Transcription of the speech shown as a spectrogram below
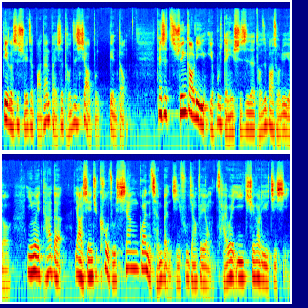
第二个是随着保单本身投资效不变动。但是宣告利率也不等于实质的投资报酬率哦，因为它的要先去扣除相关的成本及附加费用，才会依宣告利率计息，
